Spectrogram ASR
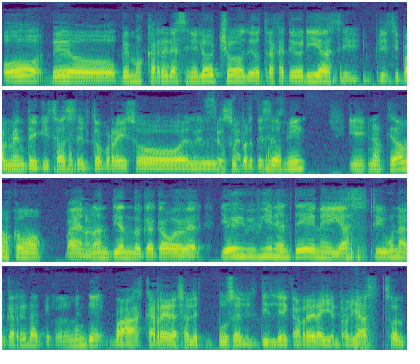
O veo vemos carreras en el 8 de otras categorías, y principalmente quizás el Top Race o el, Super, TC2000, y nos quedamos como, bueno, no entiendo qué acabo de ver. Y hoy viene el TN y hace una carrera que realmente, va, carrera, ya le puse el tilde de carrera y en realidad son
